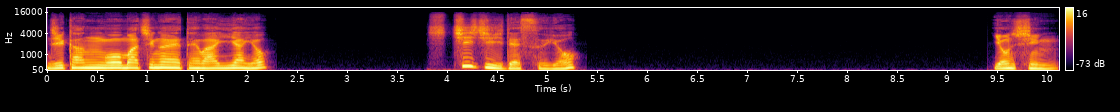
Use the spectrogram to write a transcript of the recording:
時間を間違えては嫌よ。7時ですよ。四神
